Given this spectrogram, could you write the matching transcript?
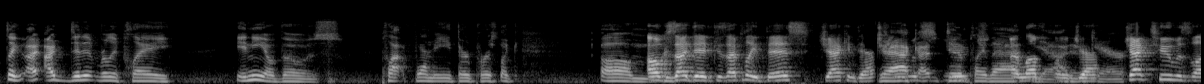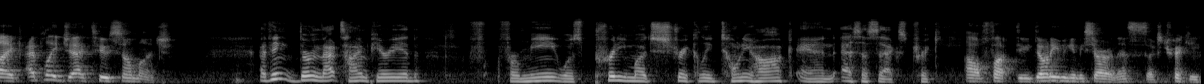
It's like I, I didn't really play any of those platformy third person like um Oh, because I did. Because I played this Jak and Daxter. Jak, I didn't play that. I loved Yeah, playing Jak. care. Jak Two was like I played Jak Two so much. I think during that time period f- for me was pretty much strictly Tony Hawk and SSX Tricky. Oh fuck, dude! Don't even get me started on SSX Tricky.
